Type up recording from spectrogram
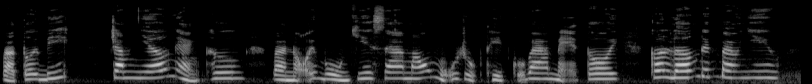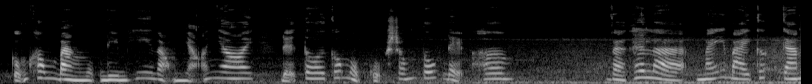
Và tôi biết, trăm nhớ ngàn thương và nỗi buồn chia xa máu mũ ruột thịt của ba mẹ tôi có lớn đến bao nhiêu cũng không bằng một niềm hy vọng nhỏ nhoi để tôi có một cuộc sống tốt đẹp hơn. Và thế là máy bay cất cánh.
